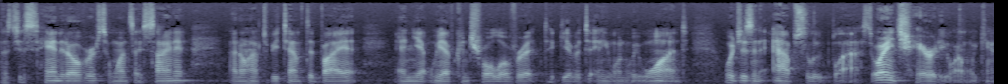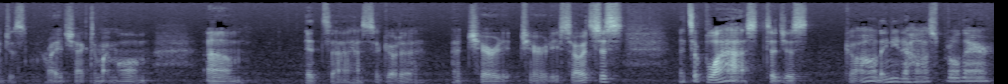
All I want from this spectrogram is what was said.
let's just hand it over. So once I sign it, I don't have to be tempted by it. And yet we have control over it to give it to anyone we want, which is an absolute blast. Or any charity one. We can't just write a check to my mom. Um, it uh, has to go to a charity. Charity. So it's just it's a blast to just go. Oh, they need a hospital there.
